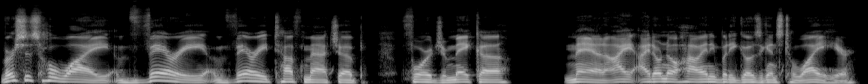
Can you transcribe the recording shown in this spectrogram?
versus Hawaii. Very, very tough matchup for Jamaica. Man, I, I don't know how anybody goes against Hawaii here.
